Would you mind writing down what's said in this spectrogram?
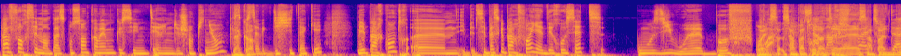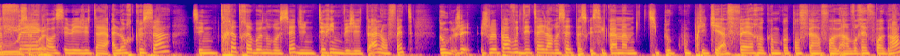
pas forcément, parce qu'on sent quand même que c'est une terrine de champignons, parce que c'est avec des shiitake. Mais par contre, euh, c'est parce que parfois il y a des recettes où on se dit ouais bof. Ouais, ça n'a pas trop d'intérêt, ça n'a pas tout de goût. c'est- fait ouais. quand c'est végétarien. Alors que ça, c'est une très très bonne recette d'une terrine végétale en fait. Donc je ne vais pas vous détailler la recette parce que c'est quand même un petit peu compliqué à faire comme quand on fait un, vrai foie gras.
